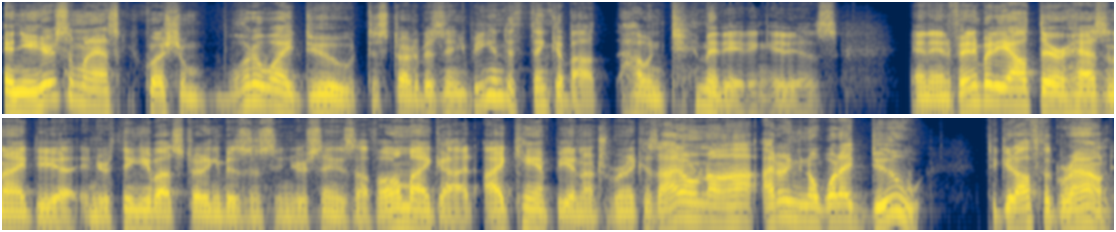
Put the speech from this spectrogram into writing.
And you hear someone ask a question, "What do I do to start a business?" And you begin to think about how intimidating it is. And, and if anybody out there has an idea and you're thinking about starting a business and you're saying to yourself, "Oh my God, I can't be an entrepreneur because I don't know how, I don't even know what I do to get off the ground."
